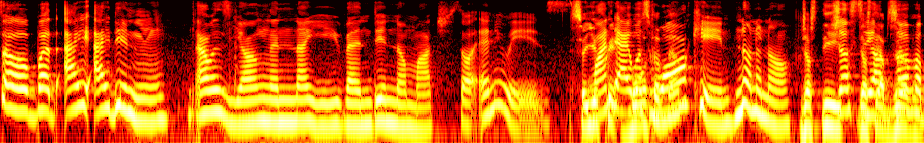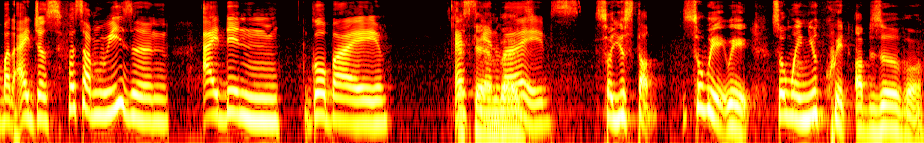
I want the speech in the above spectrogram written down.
So, but I I didn't. I was young and naive and didn't know much. So, anyways, So you one day I was of them? walking. No, no, no. Just the- just, just the, the observer. observer. But I just for some reason I didn't go by SKN SKN vibes. vibes. so you stopped so wait wait so when you quit observer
